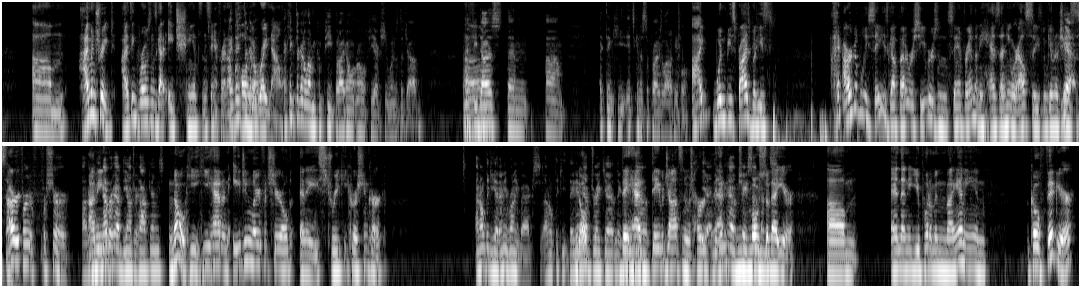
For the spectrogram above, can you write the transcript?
Um, I'm intrigued. I think Rosen's got a chance in San Fran. I'm calling they're it right now. I think they're gonna let him compete, but I don't know if he actually wins the job. And if Um, he does, then um, I think he it's going to surprise a lot of people. I wouldn't be surprised, but he's. I arguably say he's got better receivers in San Fran than he has anywhere else that he's been given a chance to start. for for sure. I mean, I he never had DeAndre Hopkins. No, he he had an aging Larry Fitzgerald and a streaky Christian Kirk. I don't think he had any running backs. I don't think he, they didn't Nope. have Drake yet. They, didn't had have- David Johnson who was hurt. Yeah, they didn't have Chase most Edmonds. of that year. Um, and then you put him in Miami, and go figure.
